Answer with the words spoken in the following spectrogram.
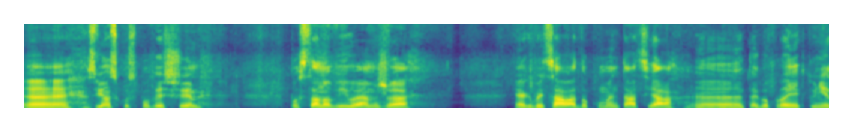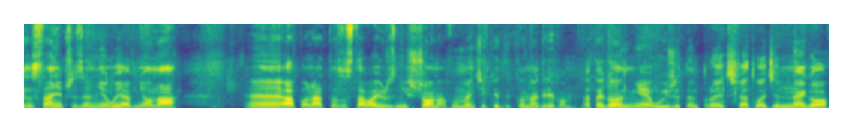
E, W związku z powyższym postanowiłem, że jakby cała dokumentacja e, tego projektu nie zostanie przeze mnie ujawniona, e, a ponadto została już zniszczona w momencie, kiedy to nagrywam. Dlatego nie ujrzy ten projekt światła dziennego.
